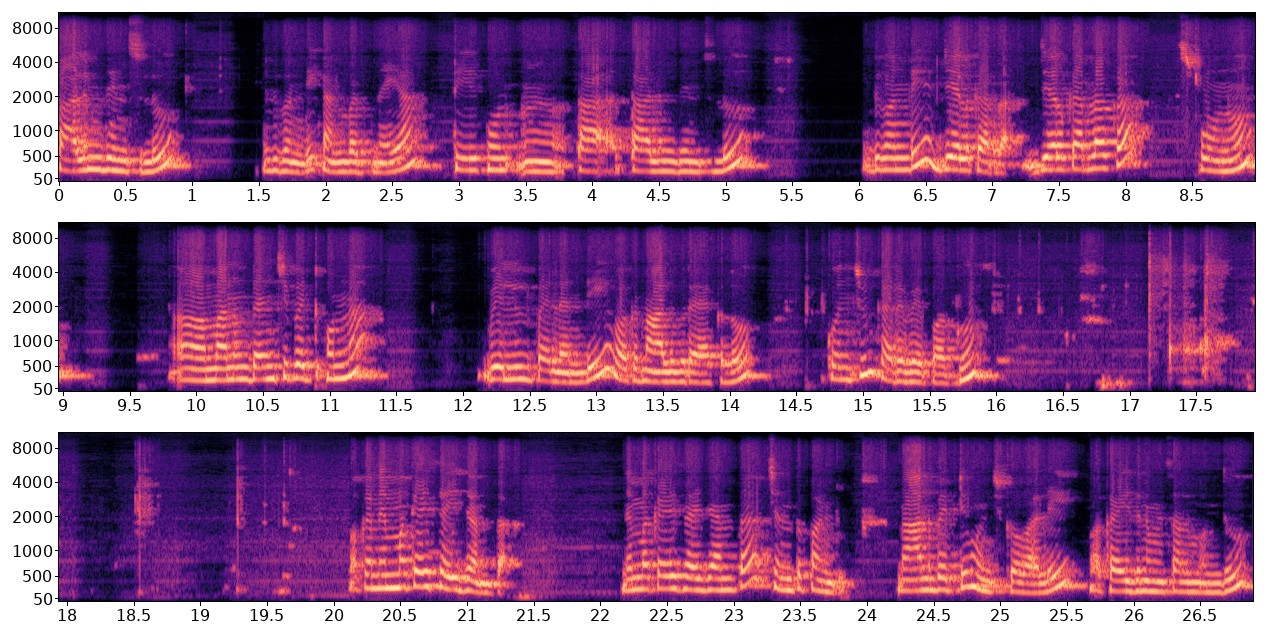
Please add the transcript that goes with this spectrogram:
తాలింపు దినుసులు. ఇదిగోండి కనబడుతున్నాయా? టీ స్పూన్ తా తాలింపు దినుసులు. ఇదిగోండి జీలకర్ర. జీలకర్ర ఒక స్పూను. మనం దంచి పెట్టుకున్న వెల్లుల్లిపాయలండి ఒక నాలుగు రేకలు కొంచెం కరివేపాకు. ఒక నిమ్మకాయ సైజ్ అంతా. నిమ్మకాయ సైజ్ అంతా చింతపండు నానబెట్టి ఉంచుకోవాలి. ఒక ఐదు నిమిషాల ముందు.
